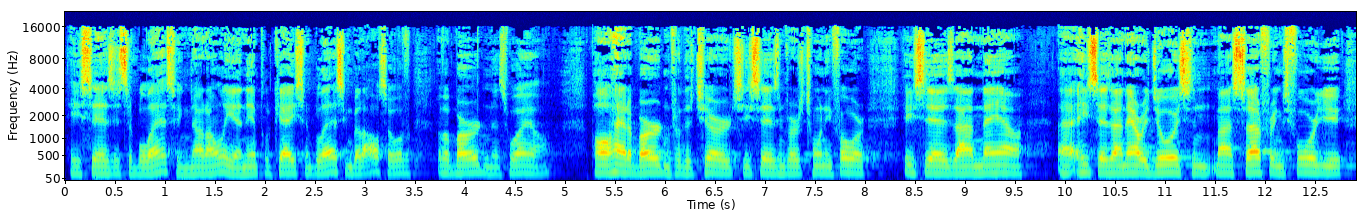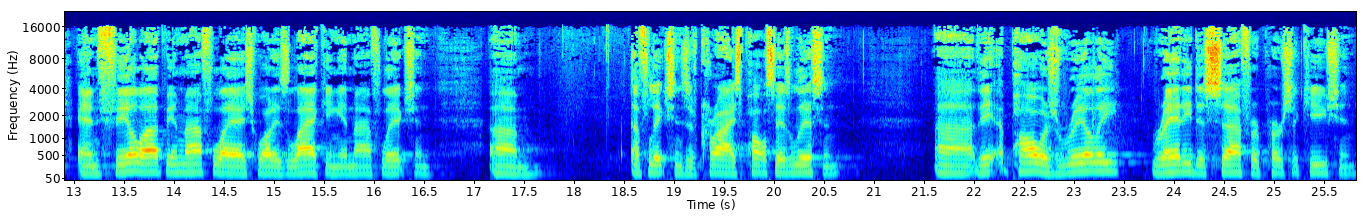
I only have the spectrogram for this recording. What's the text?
He says it's a blessing, not only an implication blessing, but also of, of a burden as well. Paul had a burden for the church. He says in verse 24, he says, I now uh, he says, I now rejoice in my sufferings for you and fill up in my flesh what is lacking in my affliction, um, afflictions of Christ. Paul says, listen, uh, the, Paul was really ready to suffer persecution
